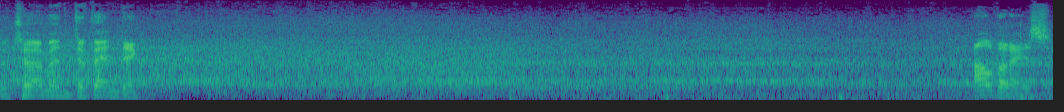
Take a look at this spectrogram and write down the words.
Determined defending. Alvarez.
